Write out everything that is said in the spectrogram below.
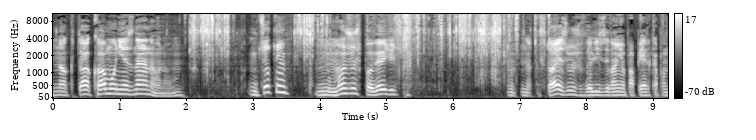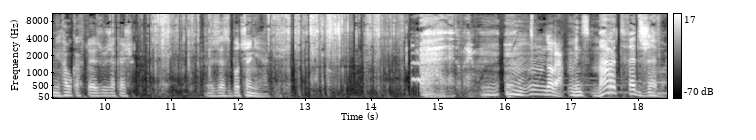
no kto komu nie znaną, no. I co ty możesz powiedzieć no, no, to jest już wylizywanie papierka po Michałkach, to jest już jakaś ze zboczenie jakieś. Ale dobre. Dobra, więc martwe drzewo.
